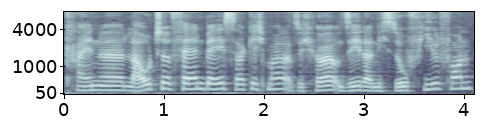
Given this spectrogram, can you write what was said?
keine laute Fanbase, sag ich mal. Also ich höre und sehe da nicht so viel von.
